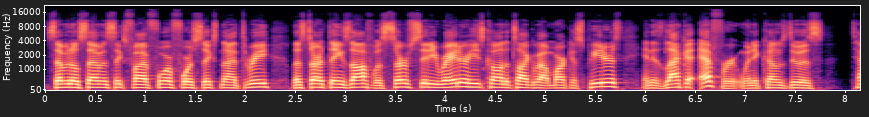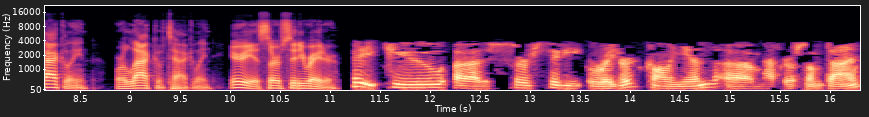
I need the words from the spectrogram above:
707 654 4693. Let's start things off with Surf City Raider. He's calling to talk about Marcus Peters and his lack of effort when it comes to his tackling or lack of tackling. Here he is, Surf City Raider. Hey, Q, uh, this is Surf City Raider calling in um, after some time.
